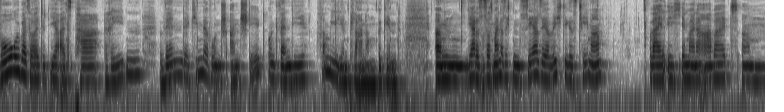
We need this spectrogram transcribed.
worüber solltet ihr als Paar reden, wenn der Kinderwunsch ansteht und wenn die Familienplanung beginnt? Ähm, ja, das ist aus meiner Sicht ein sehr, sehr wichtiges Thema, weil ich in meiner Arbeit ähm,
